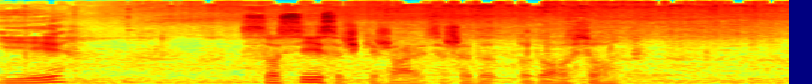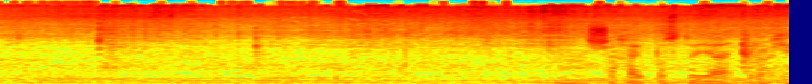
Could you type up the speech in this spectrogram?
І сосісочки жаряться ще до, до того всього. А, Ще хай постоять трохи.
